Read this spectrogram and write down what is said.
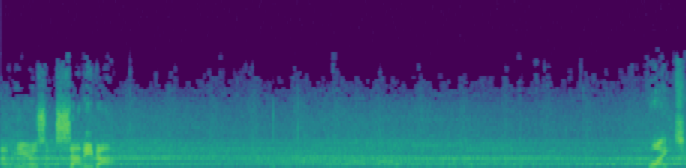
And here's Saliba. White.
